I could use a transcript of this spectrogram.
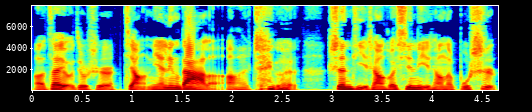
呃，再有就是讲年龄大了啊，这个身体上和心理上的不适。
